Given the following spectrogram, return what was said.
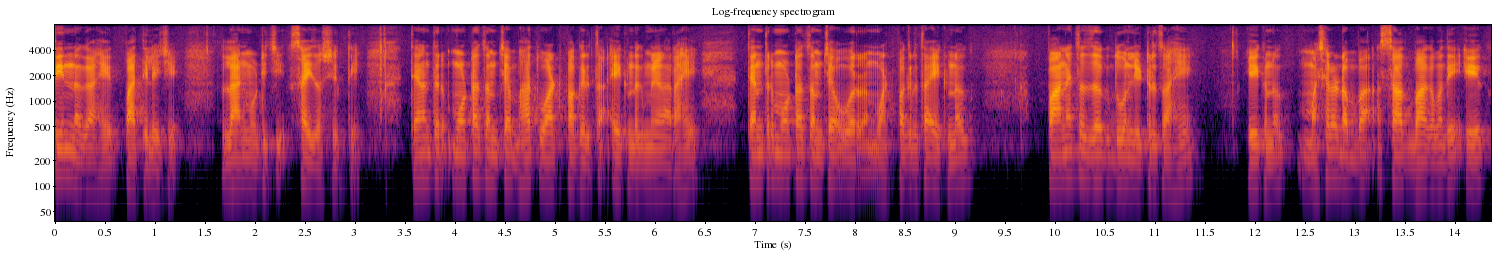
तीन नग आहेत पातेल्याचे लहान मोठीची साईज असू शकते. त्यानंतर मोठा चमचा भात वाटपाकरिता एक नग मिळणार आहे. त्यानंतर मोठा चमचा वरण वाटपाकरिता एक नग. पाण्याचा जग दोन लिटरचा आहे. एक नग. मसाला डब्बा सात भागामध्ये एक.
